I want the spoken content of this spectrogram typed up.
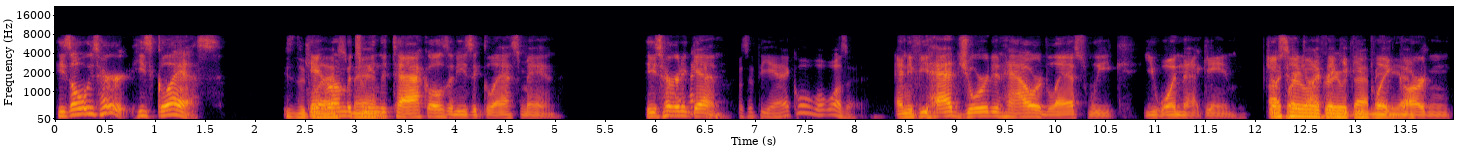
He's always hurt. He's glass. He's the Can't glass run between man. the tackles, and he's a glass man. He's hurt again. Was it the ankle? What was it? And if you had Jordan Howard last week, you won that game. I Just totally like I agree think with if you that, played Maniac. Garden,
